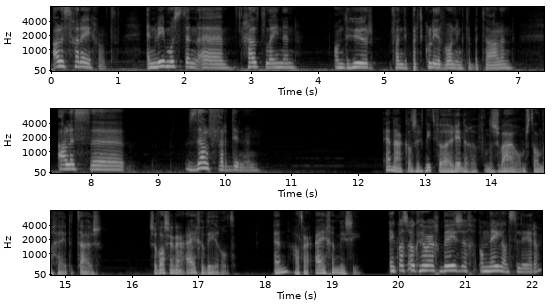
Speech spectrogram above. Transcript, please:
alles geregeld. En wij moesten uh, geld lenen om de huur van die particuliere woning te betalen. Alles zelf verdienen. Enna kan zich niet veel herinneren van de zware omstandigheden thuis. Ze was in haar eigen wereld en had haar eigen missie. Ik was ook heel erg bezig om Nederlands te leren.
